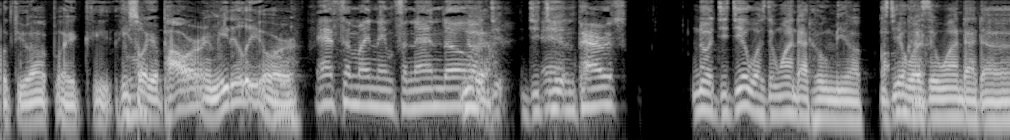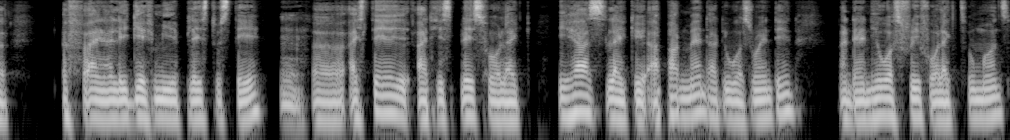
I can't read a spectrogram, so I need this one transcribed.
hooked you up? Like he, he saw your power immediately, or They my name named Fernando No, yeah. Di- Didier, in Paris. no, Didier was the one that hooked me up. Oh, Didier okay. was the one that uh, finally gave me a place to stay. Mm. Uh, I stay at his place for like he has like an apartment that he was renting, and then he was free for like two months.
